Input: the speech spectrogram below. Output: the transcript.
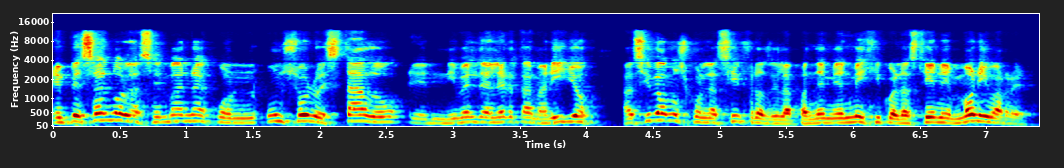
Empezando la semana con un solo estado en nivel de alerta amarillo, así vamos con las cifras de la pandemia en México, las tiene Moni Barrera.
